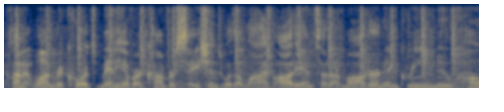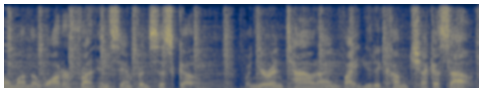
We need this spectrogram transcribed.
Climate One records many of our conversations with a live audience at our modern and green new home on the waterfront in San Francisco. When you're in town, I invite you to come check us out.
